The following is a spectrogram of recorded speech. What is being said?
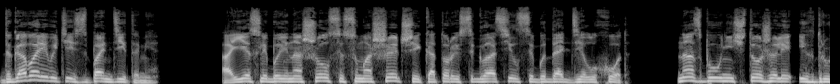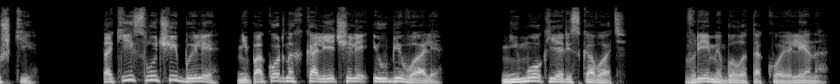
договаривайтесь с бандитами. А если бы и нашелся сумасшедший, который согласился бы дать делу ход, нас бы уничтожили их дружки. Такие случаи были, непокорных калечили и убивали. Не мог я рисковать. Время было такое, Лена.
